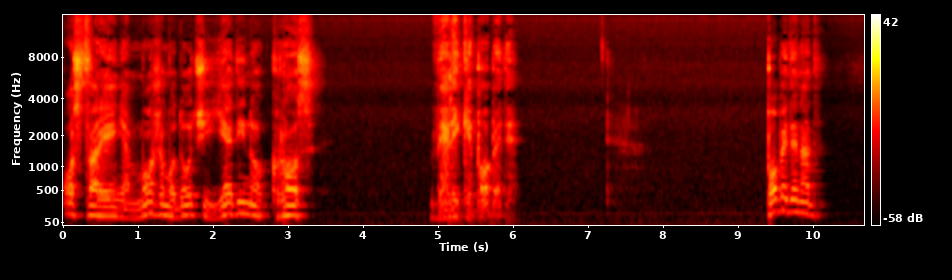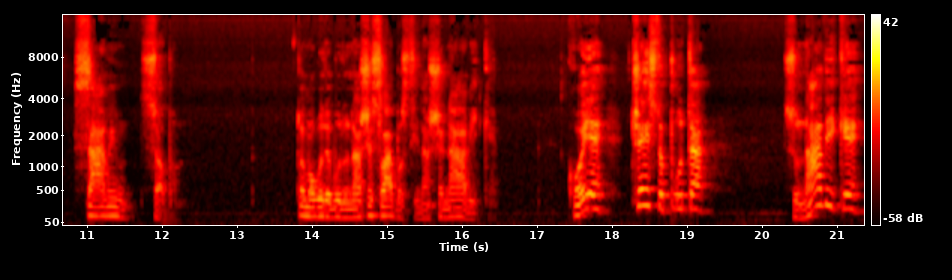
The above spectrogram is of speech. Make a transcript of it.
ostvarenja možemo doći jedino kroz velike pobede. Pobede nad samim sobom. To mogu da budu naše slabosti, naše navike, koje često puta su navike,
